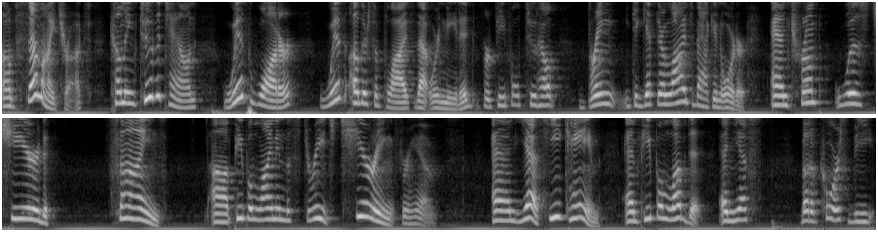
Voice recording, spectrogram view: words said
of semi trucks coming to the town with water, with other supplies that were needed for people to help bring to get their lives back in order. And Trump was cheered. Signs, uh, people lining the streets cheering for him. And yes, he came, and people loved it. And yes, but of course, the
